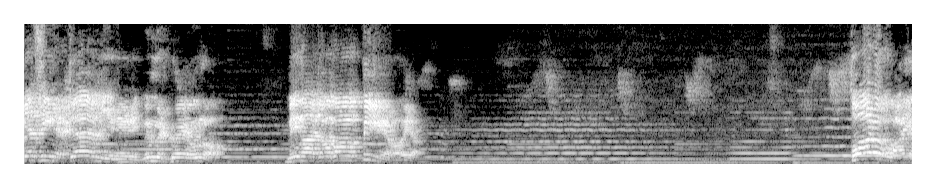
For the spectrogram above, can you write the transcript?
မျက်စိနဲ့တက်မြင်နေတယ်မင်းမတွေ့ဘူးတော့မင်းငါတော့ကောင်းသိနေတော့ရသွားတော့ပါရ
